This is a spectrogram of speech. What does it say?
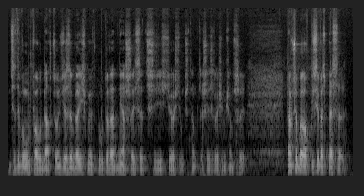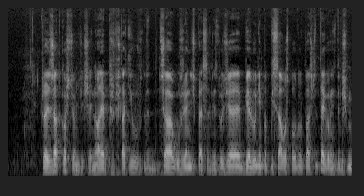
inicjatywą uchwałodawczą, gdzie zebraliśmy w półtora dnia 638, czy tam te 683, tam trzeba wpisywać PESEL, która jest rzadkością dzisiaj, no ale przy takich trzeba uwzględnić PESEL, więc ludzie, wielu nie podpisało z powodu właśnie tego, więc gdybyśmy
